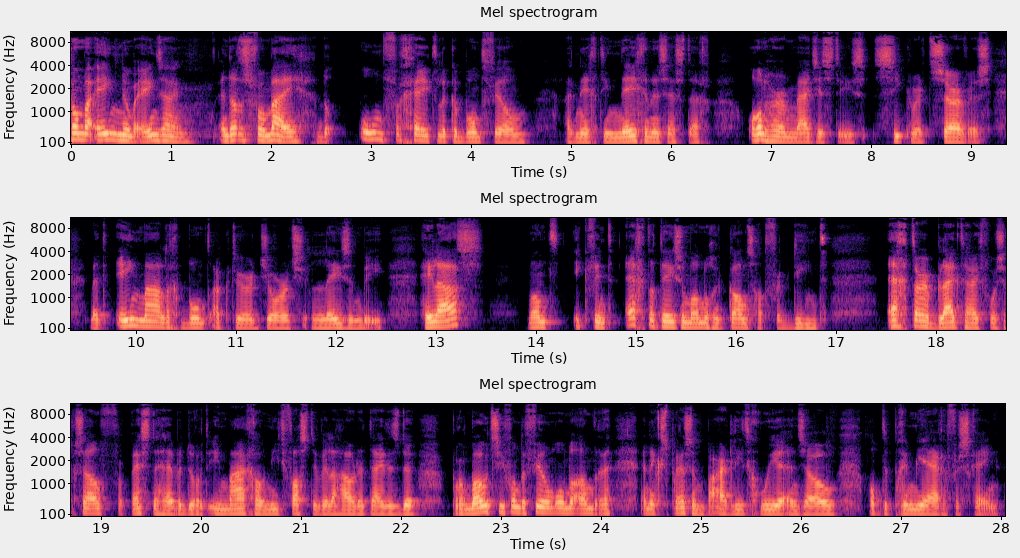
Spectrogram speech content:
Kan maar één nummer 1 zijn. En dat is voor mij de onvergetelijke Bondfilm uit 1969 On Her Majesty's Secret Service met eenmalig Bondacteur George Lazenby. Helaas, want ik vind echt dat deze man nog een kans had verdiend. Echter blijkt hij het voor zichzelf verpest te hebben door het imago niet vast te willen houden tijdens de promotie van de film onder andere en expres een baard liet groeien en zo op de première verscheen.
